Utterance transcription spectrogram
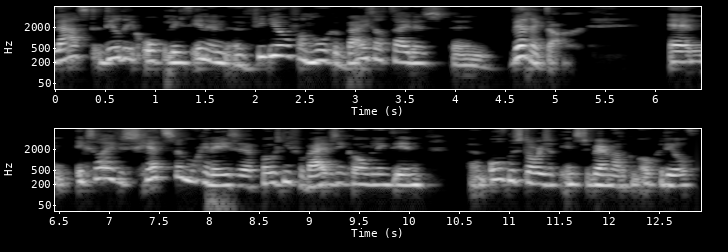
Laatst deelde ik op LinkedIn een video van hoe ik erbij zat tijdens een werkdag. En ik zal even schetsen, mocht je deze post niet voorbij zien komen op LinkedIn, um, of mijn stories op Instagram had ik hem ook gedeeld,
